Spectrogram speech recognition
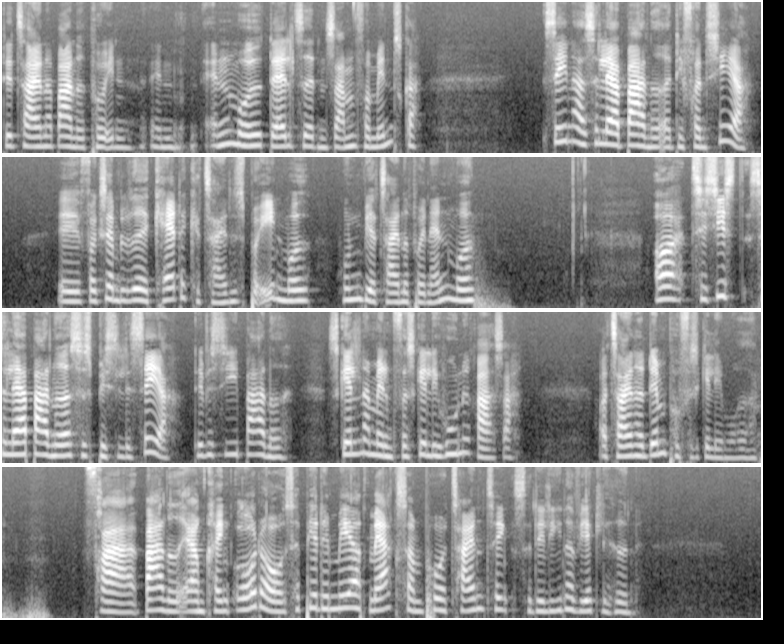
Det tegner barnet på en, en anden måde, der altid er den samme for mennesker. Senere så lærer barnet at differentiere. Øh, for eksempel ved, at katte kan tegnes på en måde, hunden bliver tegnet på en anden måde. Og til sidst så lærer barnet også at specialisere det vil sige, at barnet skældner mellem forskellige hunderaser og tegner dem på forskellige måder. Fra barnet er omkring 8 år, så bliver det mere opmærksom på at tegne ting, så det ligner virkeligheden.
